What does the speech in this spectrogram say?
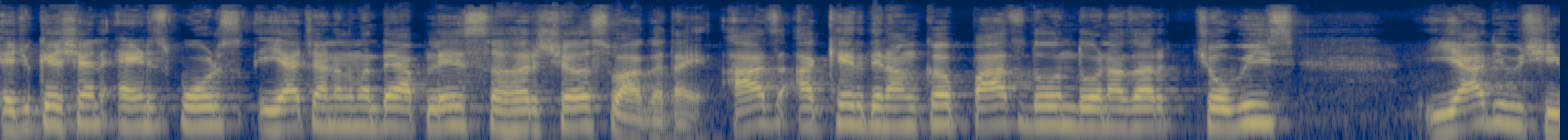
एज्युकेशन अँड स्पोर्ट्स या चॅनलमध्ये आपले सहर्ष स्वागत आहे. आज अखेर दिनांक पाच दोन दोन हजार चोवीस या दिवशी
